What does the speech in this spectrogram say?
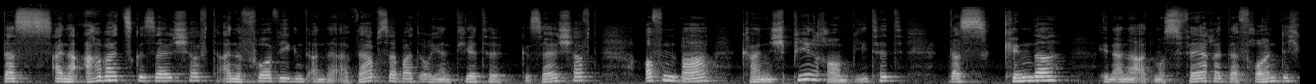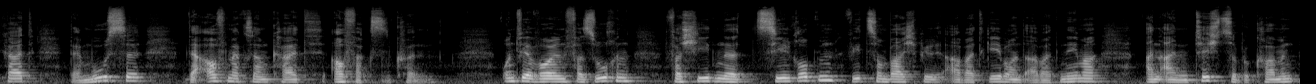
dass eine Arbeitsgesellschaft, eine vorwiegend an der Erwerbsarbeit orientierte Gesellschaft, offenbar keinen Spielraum bietet, dass Kinder in einer Atmosphäre der Freundlichkeit, der Muße, der Aufmerksamkeit aufwachsen können. Und wir wollen versuchen, verschiedene Zielgruppen, wie zum Beispiel Arbeitgeber und Arbeitnehmer, an einen Tisch zu bekommen,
